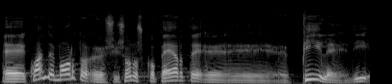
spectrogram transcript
eh, quando è morto eh, si sono scoperte eh, pile di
